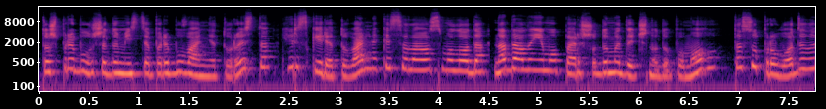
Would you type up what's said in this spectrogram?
Тож, прибувши до місця перебування туриста, гірські рятувальники села Осмолода надали йому першу домедичну допомогу та супроводили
